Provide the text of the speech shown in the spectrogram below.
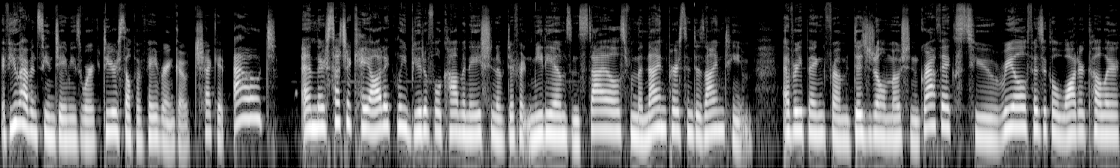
If you haven't seen Jamie's work, do yourself a favor and go check it out. And there's such a chaotically beautiful combination of different mediums and styles from the nine person design team. Everything from digital motion graphics to real physical watercolor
